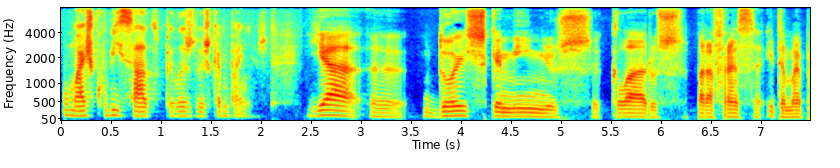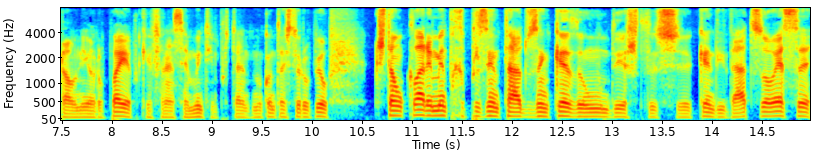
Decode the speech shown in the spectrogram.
o mais cobiçado pelas duas campanhas. E há uh, dois caminhos claros para a França e também para a União Europeia, porque a França é muito importante no contexto europeu, que estão claramente representados em cada um destes candidatos, ou essa,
